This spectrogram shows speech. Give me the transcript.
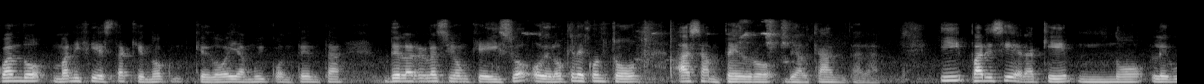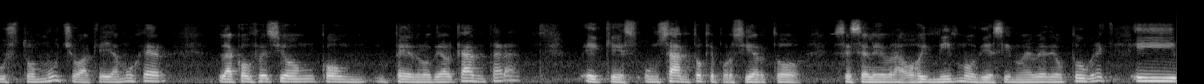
cuando manifiesta que no quedó ella muy contenta de la relación que hizo o de lo que le contó a San Pedro de Alcántara. Y pareciera que no le gustó mucho a aquella mujer la confesión con Pedro de Alcántara, eh, que es un santo que por cierto se celebra hoy mismo, 19 de octubre, y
